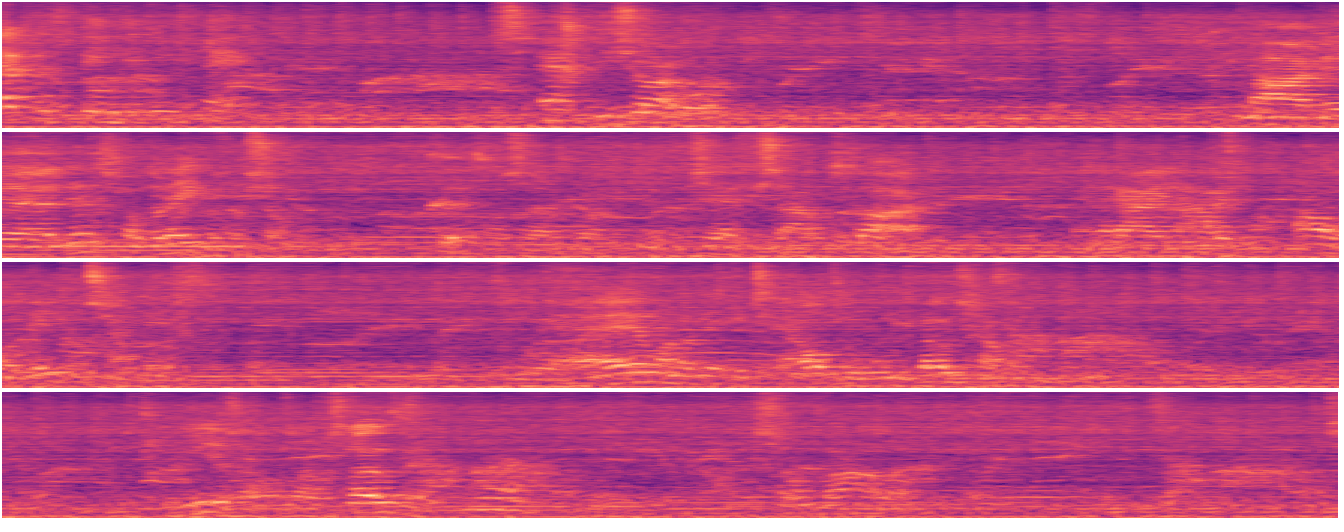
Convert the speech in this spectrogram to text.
ergens vindt het niet gek. Het is echt bizar hoor. Maar eh, net als van de week ook zo. Kut, was dat. Om zes uur s'avonds klaar. En dan ga je naar huis, maar alle winkels zijn dicht. Dan moet je helemaal naar de XL toe om die boodschappen. Hier is alles al gesloten. Dat zo. Als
